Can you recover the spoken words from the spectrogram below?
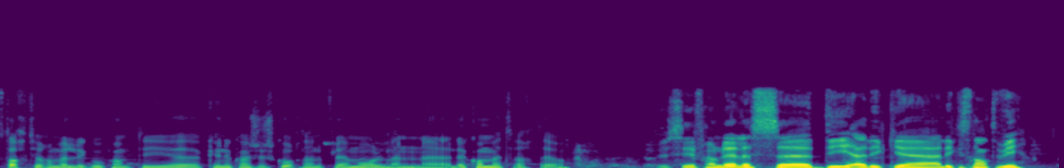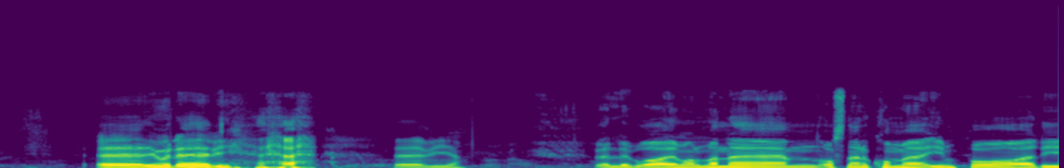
Start gjør en veldig god kamp. De kunne kanskje skåret flere mål, men det kom etter hvert, det òg. Du sier fremdeles de. Er det ikke, er det ikke snart vi? jo, det er vi. det er vi, ja. Veldig bra, Eman. Men åssen er det å komme inn på de,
